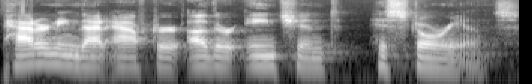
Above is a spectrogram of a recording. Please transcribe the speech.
patterning that after other ancient historians.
